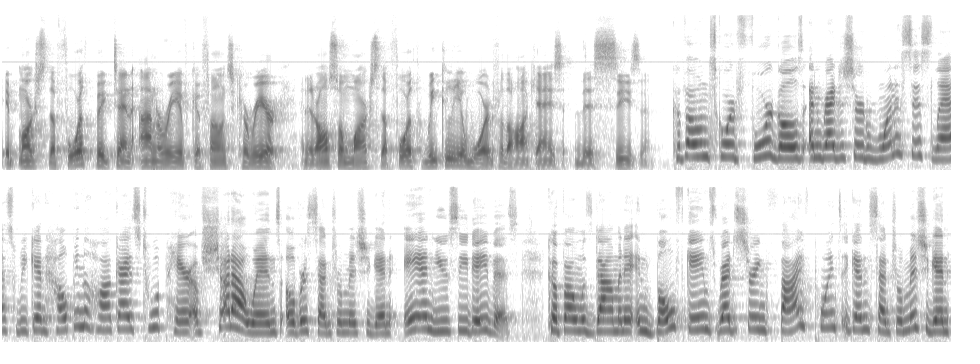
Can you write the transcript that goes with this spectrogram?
it marks the fourth Big Ten honoree of Cofone's career, and it also marks the fourth weekly award for the Hawkeyes this season. Cofone scored four goals and registered one assist last weekend, helping the Hawkeyes to a pair of shutout wins over Central Michigan and UC Davis. Cofone was dominant in both games, registering five points against Central Michigan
